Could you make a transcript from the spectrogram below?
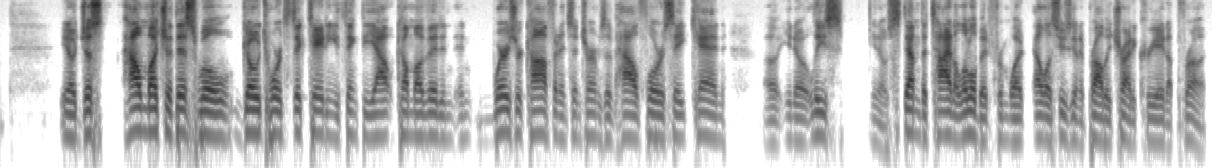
you know, just how much of this will go towards dictating you think the outcome of it, and, and where's your confidence in terms of how Florida State can, uh, you know, at least you know stem the tide a little bit from what LSU is going to probably try to create up front.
